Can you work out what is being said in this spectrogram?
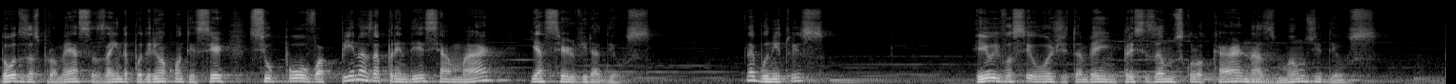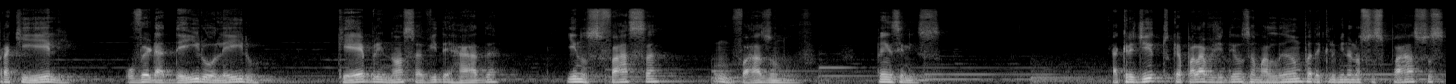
Todas as promessas ainda poderiam acontecer se o povo apenas aprendesse a amar e a servir a Deus. Não é bonito isso? Eu e você hoje também precisamos colocar nas mãos de Deus, para que Ele, o verdadeiro oleiro, quebre nossa vida errada e nos faça um vaso novo. Pense nisso. Acredito que a palavra de Deus é uma lâmpada que ilumina nossos passos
